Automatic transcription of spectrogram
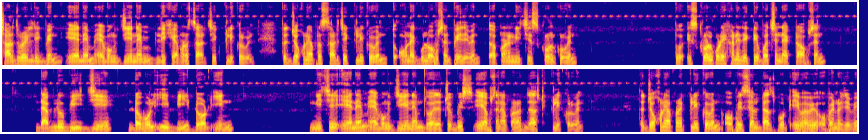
সার্চ বারে লিখবেন এএনএম এবং জিএনএম লিখে আপনারা সার্চে ক্লিক করবেন। তো যখনই আপনার সার্চে ক্লিক করবেন, তো অনেকগুলো অপশান পেয়ে যাবেন। তো আপনারা নিচে স্ক্রল করবেন। তো স্ক্রল করে এখানে দেখতে পাচ্ছেন একটা option W B J double E B dot in নিচে এএনএম এবং জিএনএম দু হাজার চব্বিশ, এই অপশানে আপনারা জাস্ট ক্লিক করবেন। তো যখনই আপনারা ক্লিক করবেন অফিসিয়াল ড্যাশবোর্ড এইভাবে ওপেন হয়ে যাবে।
